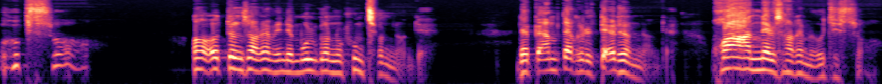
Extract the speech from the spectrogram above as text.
없어. 어, 어떤 사람이 내 물건을 훔쳤는데 내 뺨때기를 때렸는데 화 안 낼 사람이 어디 있어?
